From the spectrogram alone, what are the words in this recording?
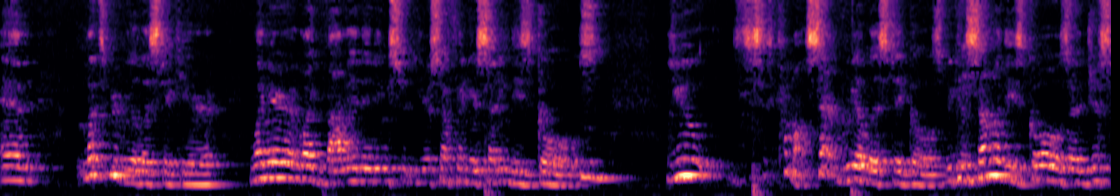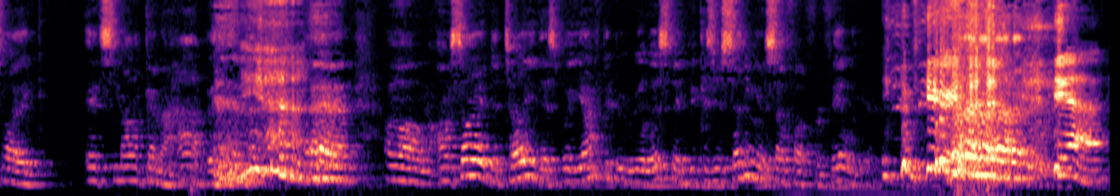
And let's be realistic here. When you're like validating yourself and you're setting these goals, mm-hmm. you s- come on, set realistic goals because Mhm. some of these goals are just like it's not gonna happen. Yeah. and um, I'm sorry to tell you this, but you have to be realistic because you're setting yourself up for failure. Yeah.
